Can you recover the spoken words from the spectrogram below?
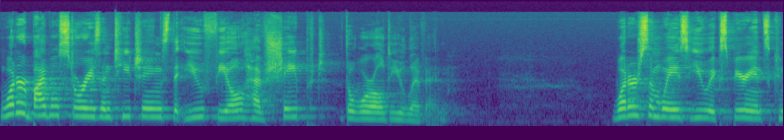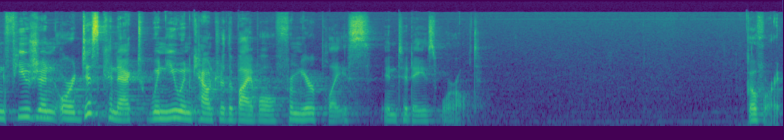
What are Bible stories and teachings that you feel have shaped the world you live in? What are some ways you experience confusion or disconnect when you encounter the Bible from your place in today's world? Go for it.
